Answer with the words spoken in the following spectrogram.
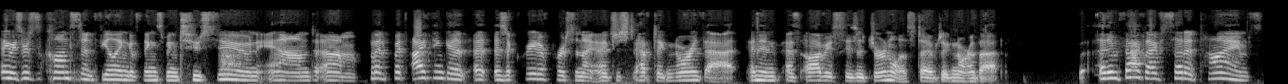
anyways, there's a constant feeling of things being too soon, and um, but but I think a, a, as a creative person, I, I, just have to ignore that, and in, as obviously as a journalist, I have to ignore that. And in fact, I've said at times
